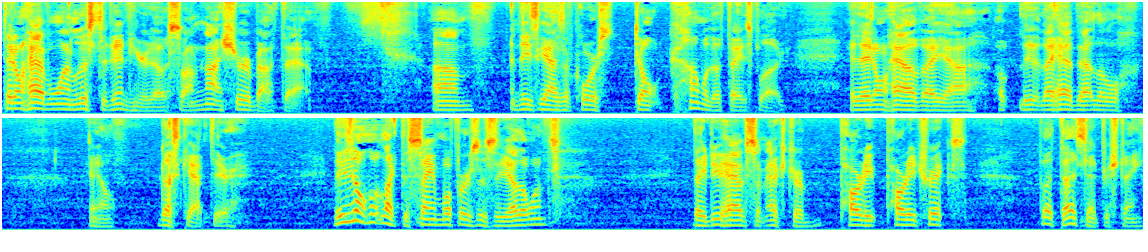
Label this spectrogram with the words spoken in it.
They don't have one listed in here though, so I'm not sure about that. Um, and these guys, of course, don't come with a phase plug. And they don't have a, uh, a, they have that little, you know, dust cap there. These don't look like the same woofers as the other ones. They do have some extra party party tricks, but that's interesting.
